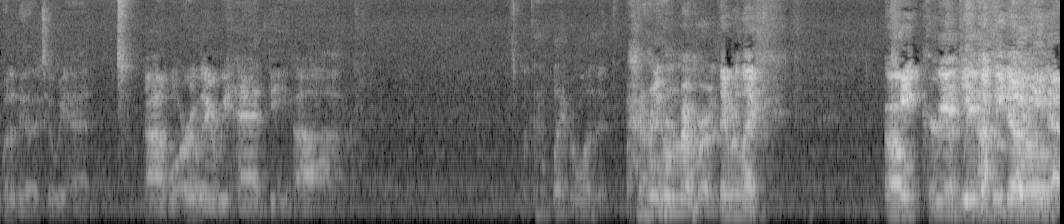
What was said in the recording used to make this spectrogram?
what are the other two we had? Uh, well, earlier we had the uh, what the hell flavor was it? I don't even remember. They were like Oh, Cake or we had, cookie we had cookie cookie dough, dough,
